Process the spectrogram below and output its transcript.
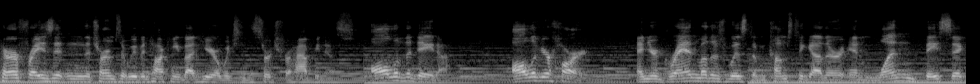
paraphrase it in the terms that we've been talking about here, which is the search for happiness. All of the data, all of your heart, and your grandmother's wisdom comes together in one basic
